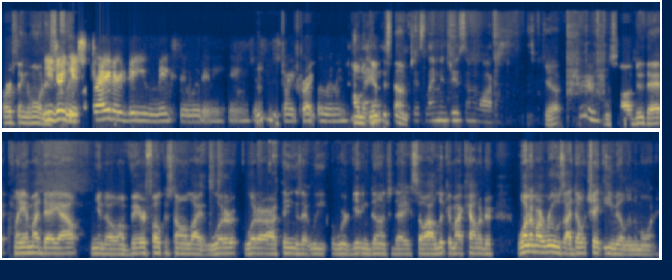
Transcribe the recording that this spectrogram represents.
First thing in the morning. You drink clean. it straight or do you mix it with anything? Just mm, straight, straight. cup of lemon juice. On an empty stomach. Just lemon juice and water. Yep. Mm. So I'll do that. Plan my day out. You know, I'm very focused on like what are what are our things that we we're getting done today. So I look at my calendar. One of my rules: I don't check email in the morning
